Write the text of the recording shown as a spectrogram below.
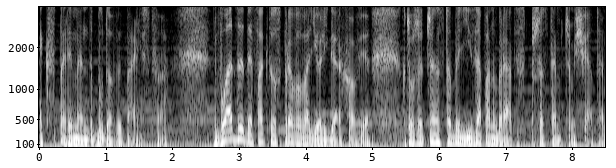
eksperyment budowy państwa. Władzę de facto sprawowali oligarchowie, którzy często byli za pan brat z przestępczym światem.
